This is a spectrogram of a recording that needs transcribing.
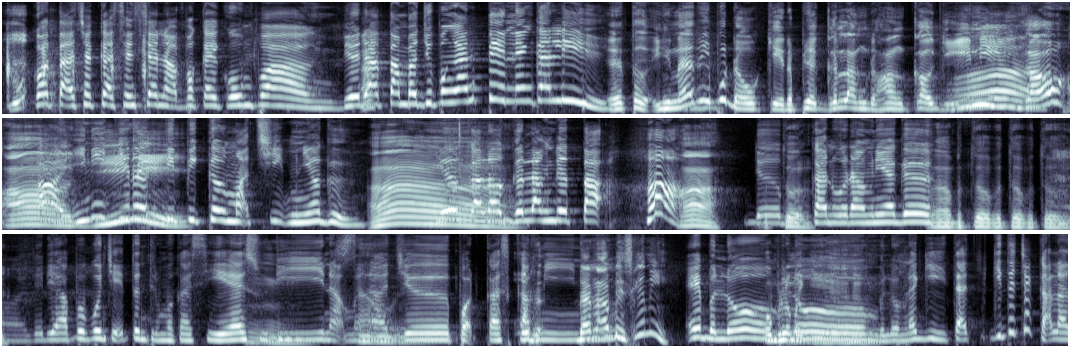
Kau tak cakap sensian nak pakai kompang Dia datang baju pengantin lain kali Eh tu, Inari pun dah okey. Dah punya gelang dah hangkau gini Ah. kau. ah, Ah, Ini gini. kira tipikal makcik meniaga Ah. Dia kalau gelang dia tak Ha ah, Dia betul. bukan orang meniaga Ah, betul betul betul. Ah, Jadi apa pun Cik Tun terima kasih eh Sudi nak menaja podcast Oh, kami dah, dah ni. nak habis ke ni? Eh belum, Oh, belum belum, lagi. belum, belum lagi. Tak, kita cakap lah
